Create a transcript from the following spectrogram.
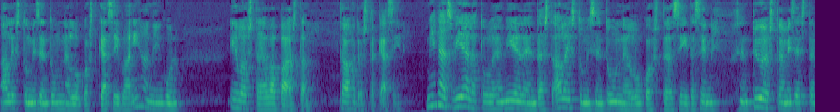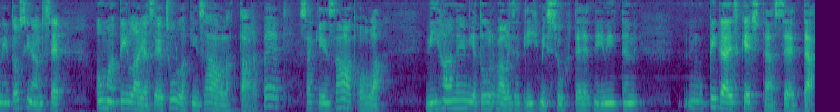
alistumisen tunnelukosta käsi vai ihan niin kuin ilosta ja vapaasta tahdosta käsin. Mitäs vielä tulee mieleen tästä alistumisen tunnelukosta ja siitä sen, sen työstämisestä, niin tosiaan se oma tila ja se, että sullakin saa olla tarpeet, säkin saat olla vihanen ja turvalliset ihmissuhteet, niin niiden niin kuin pitäisi kestää se, että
